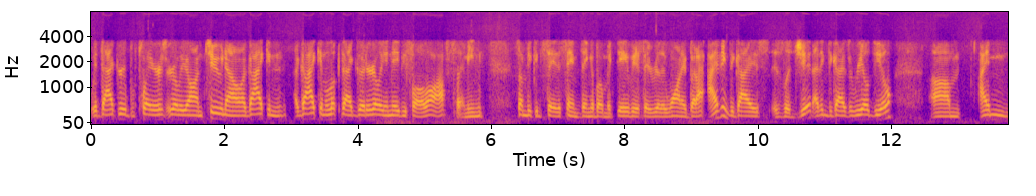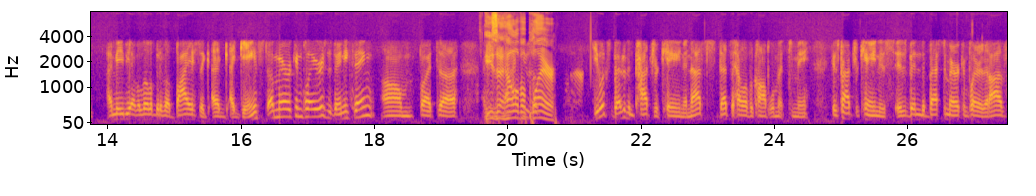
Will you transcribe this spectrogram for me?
with that group of players early on too. Now, a guy can a guy can look that good early and maybe fall off. I mean, somebody could say the same thing about McDavid if they really wanted, but I, I think the guy is, is legit. I think the guy's a real deal. Um, I'm I maybe have a little bit of a bias against American players, if anything. Um, but uh, he's mean, a hell of a player he looks better than Patrick Kane, and that's that's a hell of a compliment to me because Patrick Kane is has been the best American player that I've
